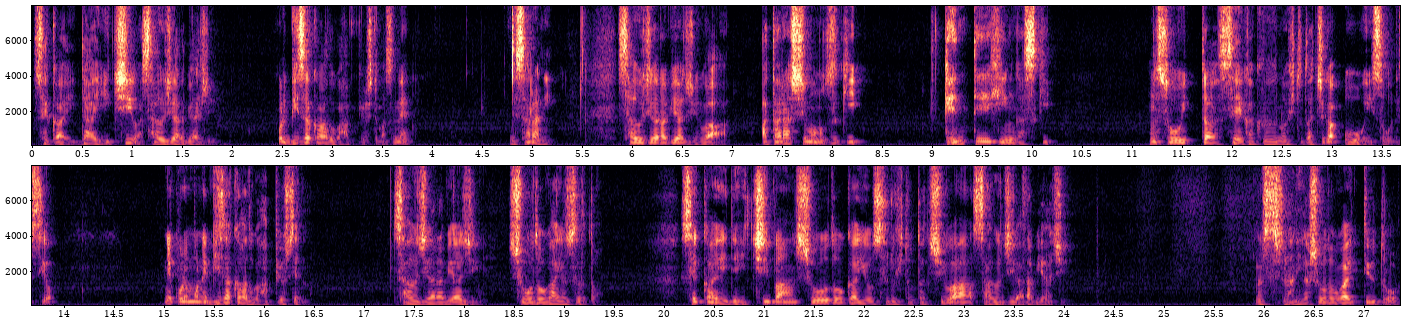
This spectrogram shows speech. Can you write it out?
世界第1位はサウジアラビア人。これビザカードが発表してますね。で、さらに、サウジアラビア人は新しいもの好き、限定品が好き。そういった性格の人たちが多いそうですよ。で、これもね、ビザカードが発表してるの。サウジアラビア人、衝動買いをすると。世界で一番衝動買いをする人たちはサウジアラビア人何が衝動買いっていうと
